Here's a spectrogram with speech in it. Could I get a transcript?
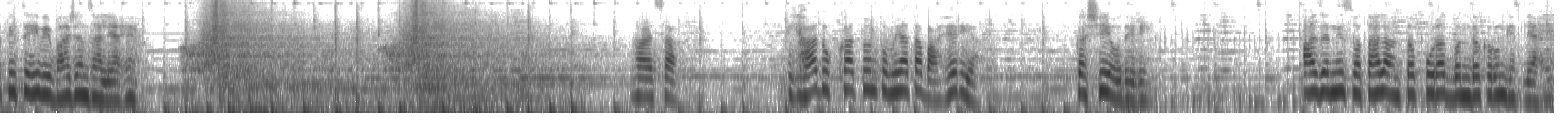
पतीचेही विभाजन झाले आहे. म्हाळसा ह्या दुःखातून तुम्ही आता बाहेर या. कशी येऊ देवी? आज यांनी स्वतःला अंतपुरात बंद करून घेतले आहे.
